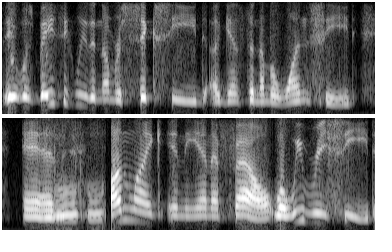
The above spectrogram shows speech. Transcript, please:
it was basically the number six seed against the number one seed, and Mhm. unlike in the NFL, well, we reseed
